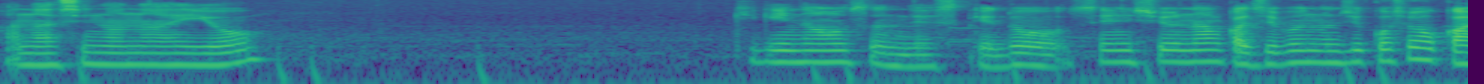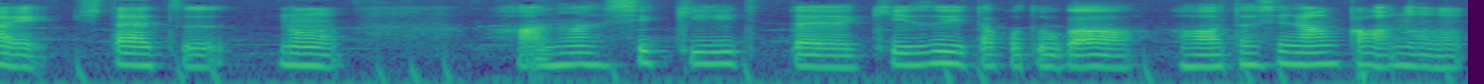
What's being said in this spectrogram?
話の内容聞き直すんですけど先週なんか自分の自己紹介したやつの話聞いて気づいたことがあ私なんかあの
